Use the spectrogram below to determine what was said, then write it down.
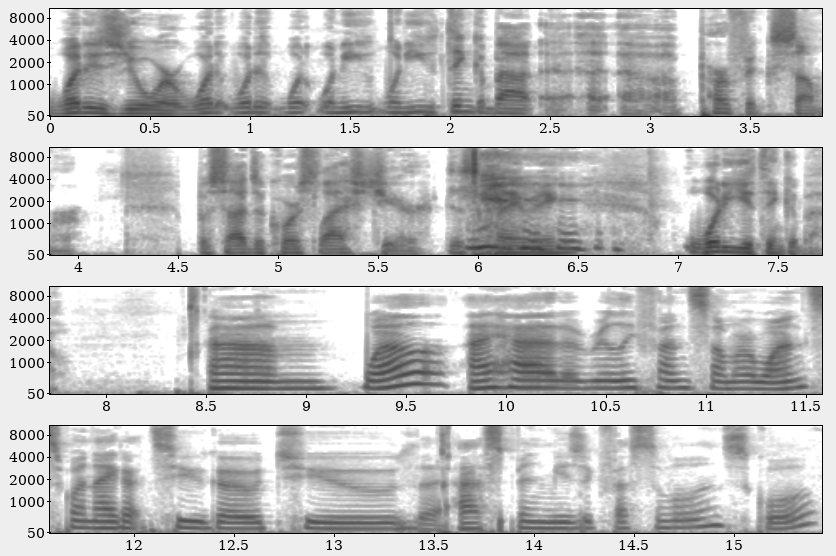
What is your, what, what, what, when you, when you think about a, a, perfect summer, besides of course last year, disclaiming, what do you think about? Um, well, I had a really fun summer once when I got to go to the Aspen Music Festival in school,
